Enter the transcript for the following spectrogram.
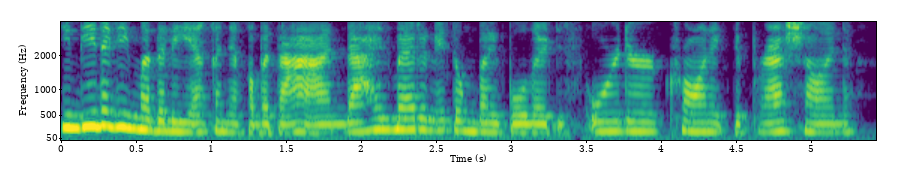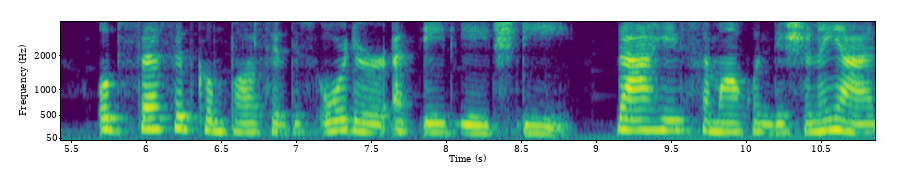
Hindi naging madali ang kanyang kabataan dahil meron itong bipolar disorder, chronic depression, obsessive-compulsive disorder at ADHD. Dahil sa mga kondisyon na yan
